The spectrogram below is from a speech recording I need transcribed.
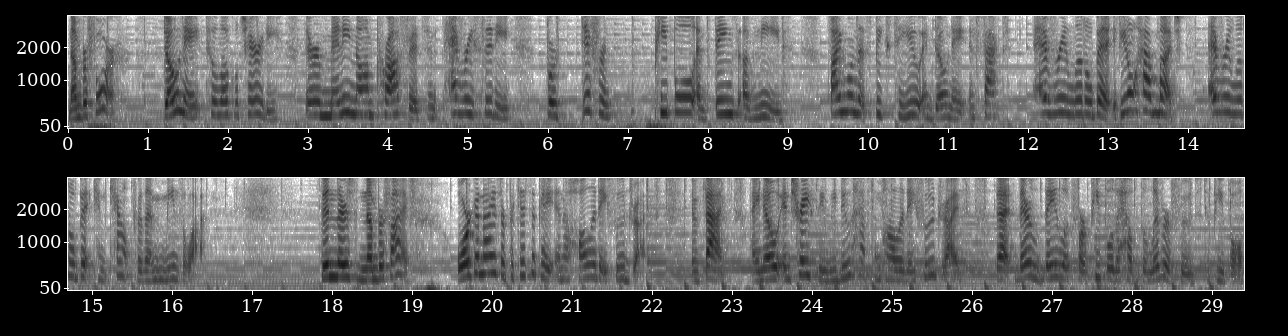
number four, donate to a local charity. There are many nonprofits in every city for different people and things of need. Find one that speaks to you and donate. In fact, every little bit, if you don't have much, every little bit can count for them, means a lot. Then there's number five, organize or participate in a holiday food drive. In fact, I know in Tracy we do have some holiday food drives that they look for people to help deliver foods to people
